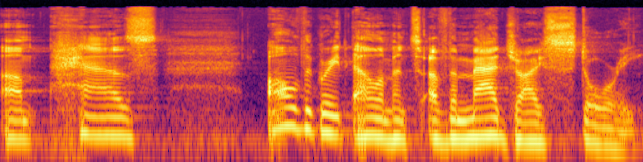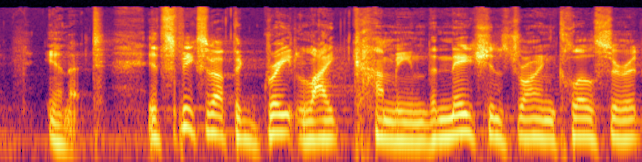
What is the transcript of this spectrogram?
um, has all the great elements of the Magi story in it. It speaks about the great light coming, the nations drawing closer. It,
